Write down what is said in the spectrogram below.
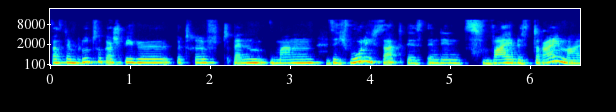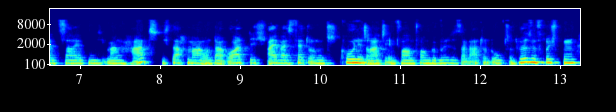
was den Blutzuckerspiegel betrifft, wenn man sich wohlig satt ist in den zwei bis drei Mahlzeiten, die man hat, ich sag mal unter ordentlich Eiweiß, Fett und Kohlenhydrate in Form von Gemüsesalat und Obst und Hülsenfrüchten,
